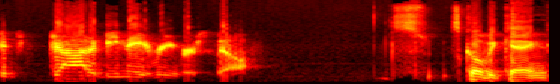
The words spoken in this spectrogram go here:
It's got to be Nate Reuvers still. It's, it's Kobe King.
